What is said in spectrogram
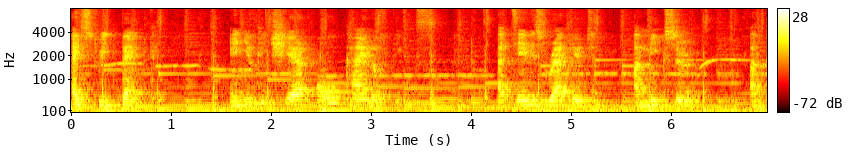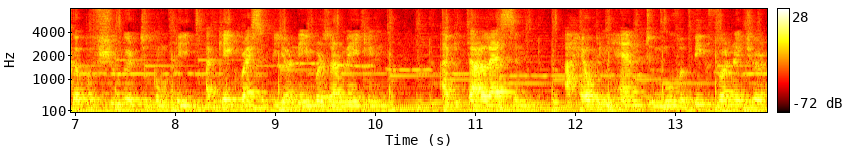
a street bank. And you can share all kind of things. A tennis racket, a mixer, a cup of sugar to complete a cake recipe your neighbors are making, a guitar lesson, a helping hand to move a big furniture,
